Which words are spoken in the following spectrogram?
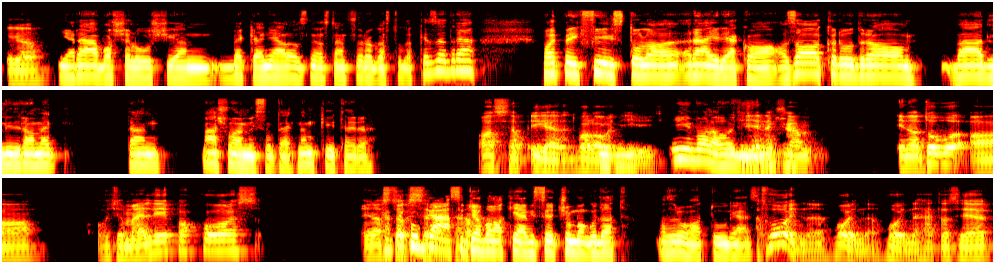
Igen. ilyen rávasalós, ilyen be kell nyálazni, aztán felragasztod a kezedre, vagy pedig filztól ráírják a, az alkarodra, vádlidra, meg talán máshol nem is szokták, nem két helyre. Azt hiszem, igen, valahogy így. így. Én valahogy így. Nekem, én a dobo, a, hogyha mellé pakolsz, én azt hát akkor szeretem. gáz, hogyha valaki elviszi a csomagodat, az rohadtul gáz. Hát hogyne, hogyne, hogyne. Hát azért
